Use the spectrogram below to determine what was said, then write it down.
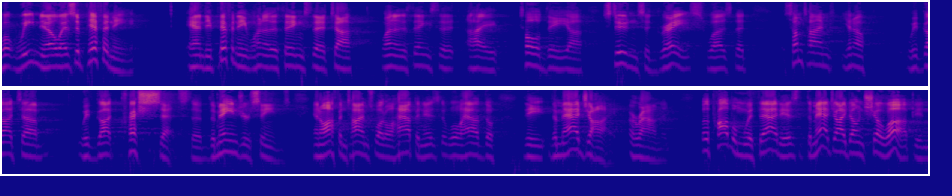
what we know as Epiphany. And Epiphany, one of the things that, uh, one of the things that I told the uh, students at Grace was that sometimes, you know, we've got, uh, we've got creche sets, the, the manger scenes. And oftentimes what will happen is that we'll have the, the, the magi around it. Well, the problem with that is that the magi don't show up in,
